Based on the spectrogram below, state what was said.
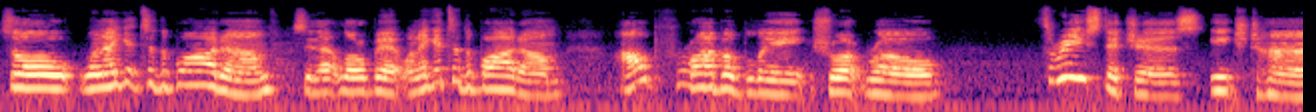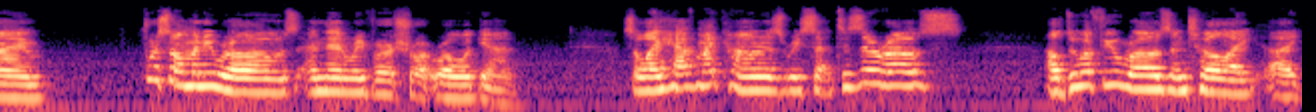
So when I get to the bottom, see that little bit, when I get to the bottom, I'll probably short row three stitches each time for so many rows and then reverse short row again. So I have my counters reset to zeros. I'll do a few rows until I, I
